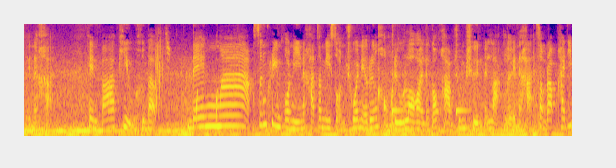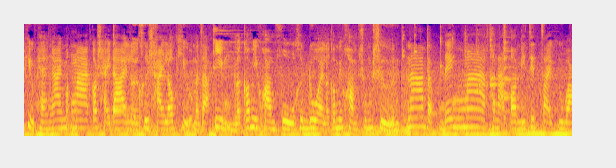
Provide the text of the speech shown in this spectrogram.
เลยนะคะ เห็นป้าผิวคือแบบ เด้งมาก ซึ่งครีมตัวนี้นะคะ จะมีส่วนช่วยในเรื่องของริ้วรอย แล้วก็ความชุ่มชื้นเป็นหลักเลยนะคะสำหรับใครที่ผิวแพ้ง่ายมากๆ ก็ใช้ได้เลย คือใช้แล้วผิวมันจะอิ่ม แล้วก็มีความฟูขึ้นด้วย แล้วก็มีความชุ่มชื้น หน้าแบบเด้งมากขนาดตอนนี้จิตใจคือว้า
